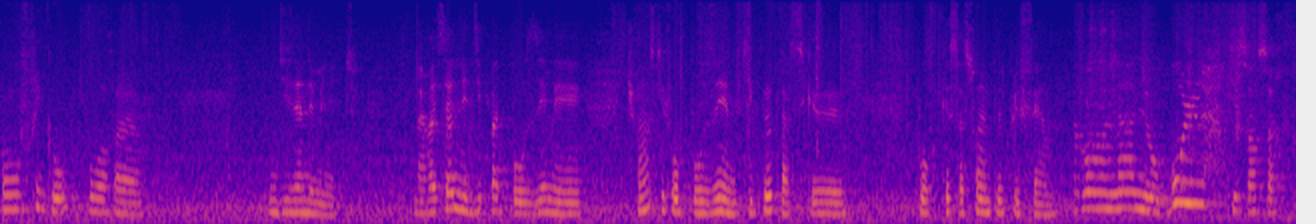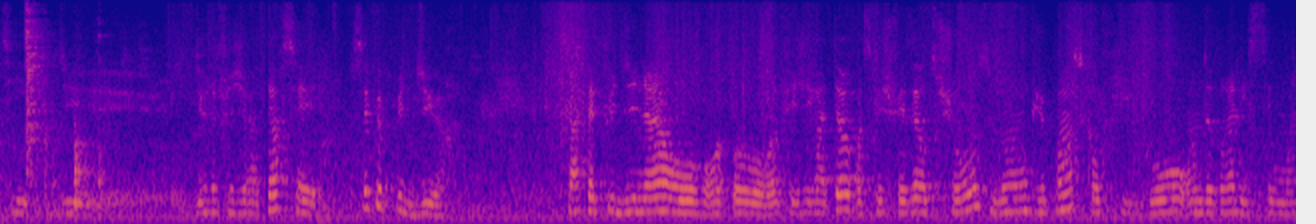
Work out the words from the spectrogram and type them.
Au frigo pour euh, une dizaine de minutes. La recette ne dit pas de poser, mais je pense qu'il faut poser un petit peu parce que pour que ça soit un peu plus ferme. Voilà nos boules qui sont sorties du, réfrigérateur. C'est un peu plus dur. Ça fait plus d'une heure au, réfrigérateur parce que je faisais autre chose. Donc, je pense qu'au frigo, on devrait laisser au moins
